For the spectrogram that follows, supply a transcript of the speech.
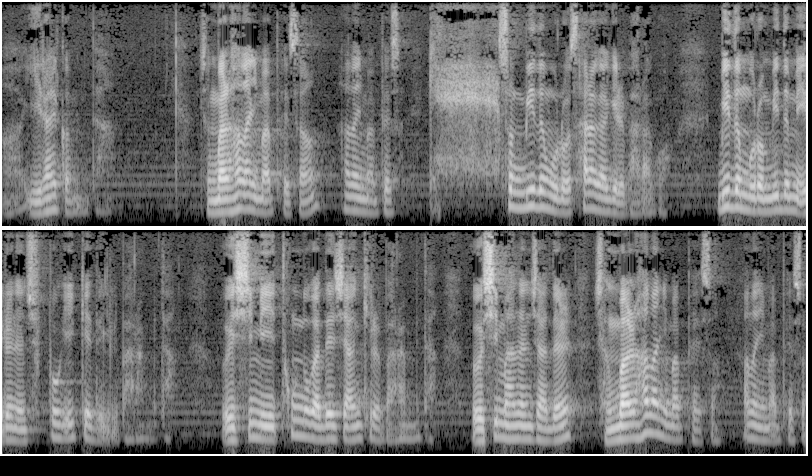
어, 일할 겁니다. 정말 하나님 앞에서 하나님 앞에서 계속 믿음으로 살아가기를 바라고 믿음으로 믿음에 이르는 축복이 있게 되기를 바랍니다. 의심이 통로가 되지 않기를 바랍니다. 의심하는 자들 정말 하나님 앞에서 하나님 앞에서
